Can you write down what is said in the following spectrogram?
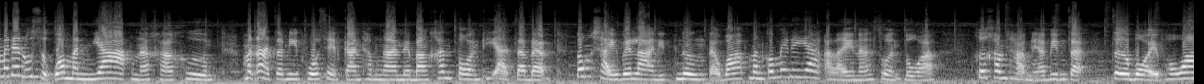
ไม่ได้รู้สึกว่ามันยากนะคะ คือมันอาจจะมีโปรเซสการทำงานในบางขั้นตอนที่อาจจะแบบต้องใช้เวลานิดนึง แต่ว่ามันก็ไม่ได้ยากอะไรนะ ส่วนตัว คือคำถามเนี้ยบีมจะเจอบ่อยเพราะว่า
